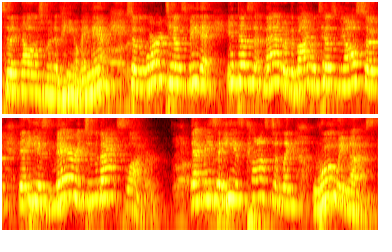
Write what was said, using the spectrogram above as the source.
to the acknowledgement of Him. Amen? So the Word tells me that it doesn't matter. The Bible tells me also that He is married to the backslider. That means that He is constantly wooing us.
